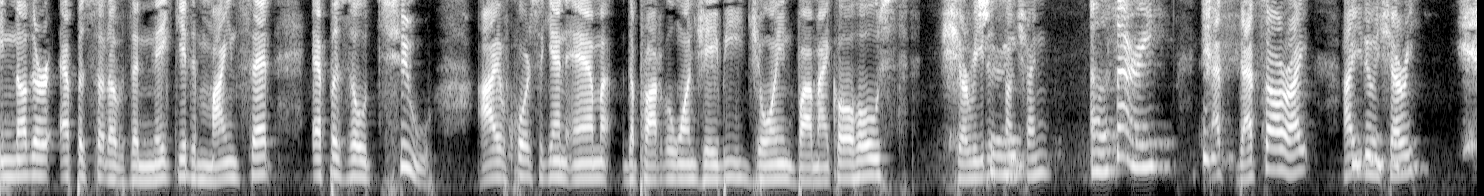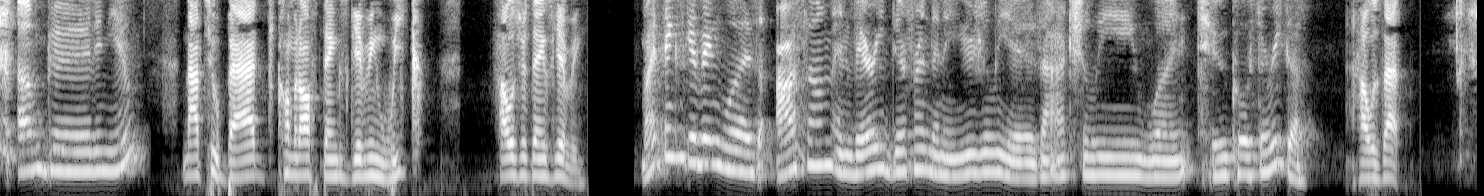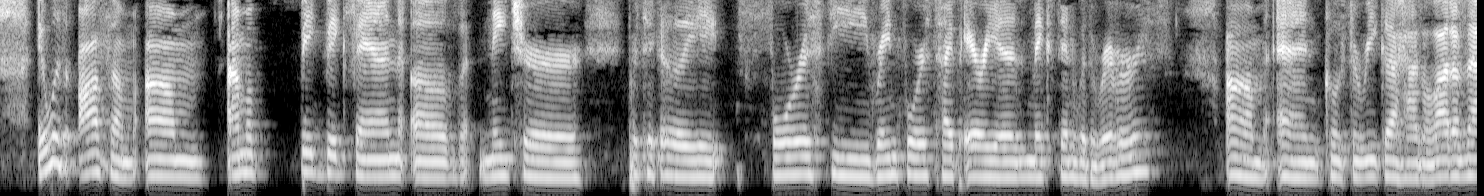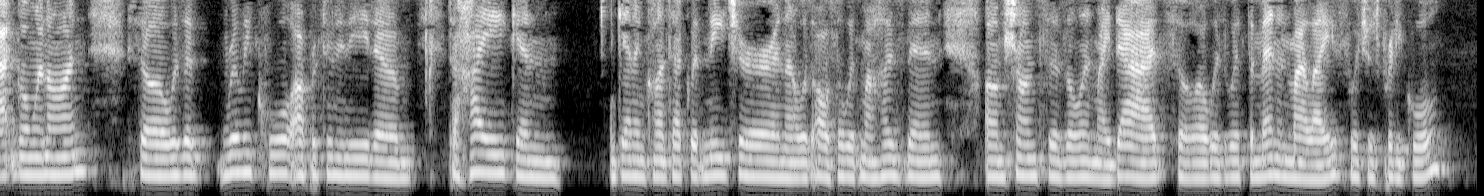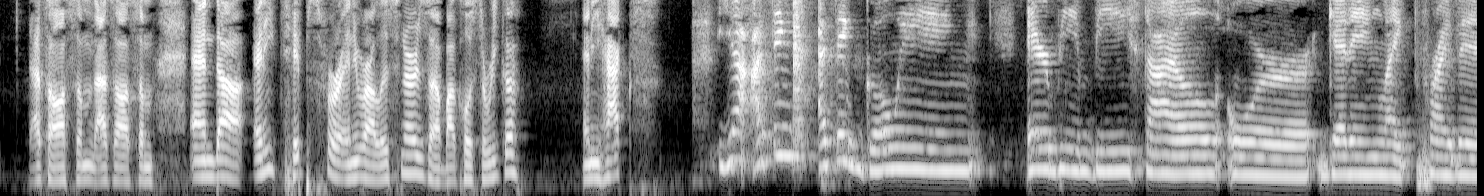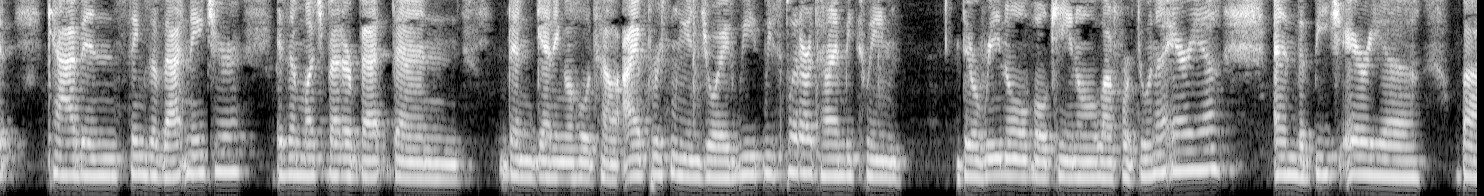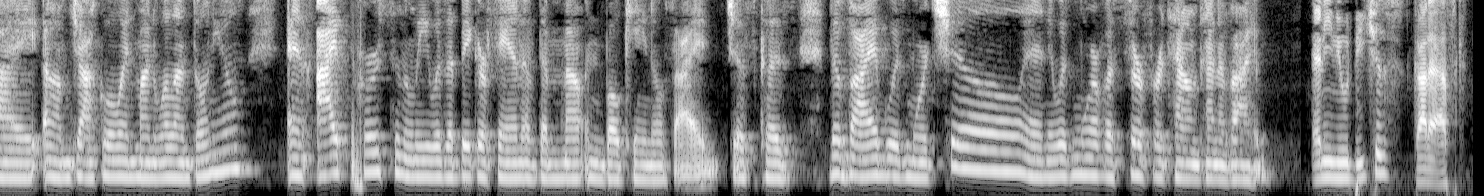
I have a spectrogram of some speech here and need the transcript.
another episode of The Naked Mindset, episode two. I, of course, again am the prodigal one, JB, joined by my co-host, Sherida Sherry. Sunshine. Oh, sorry. That's, that's alright. How you doing, Sherry? I'm good, and you? Not too bad. Coming off Thanksgiving week. How was your Thanksgiving? My Thanksgiving was awesome and very different than it usually is. I actually went to Costa Rica. How was that? It was awesome. Um, I'm a big, big fan of nature, particularly foresty, rainforest type areas mixed in with rivers. Um, and Costa Rica has a lot of that going on. So it was a really cool opportunity to, to hike and get in contact with nature. And I was also with my husband, um, Sean Sizzle and my dad. So I was with the men in my life, which was pretty cool. That's awesome. That's awesome. And, uh, any tips for any of our listeners about Costa Rica? Any hacks? Yeah, I think I think going Airbnb style or getting like private cabins, things of that nature is a much better bet than than getting a hotel. I personally enjoyed we we split our time between the Arenal Volcano La Fortuna area and the beach area by um, Jaco and Manuel Antonio. And I personally was a bigger fan of the mountain volcano side just because the vibe was more chill and it was more of a surfer town kind of vibe. Any nude beaches? Gotta ask.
